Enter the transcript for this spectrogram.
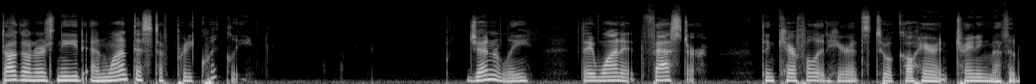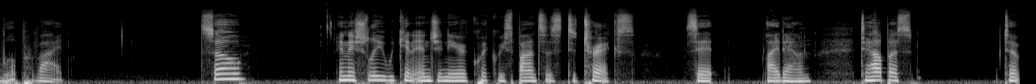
dog owners need and want this stuff pretty quickly Generally, they want it faster than careful adherence to a coherent training method will provide. So, initially, we can engineer quick responses to tricks sit, lie down to help us to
